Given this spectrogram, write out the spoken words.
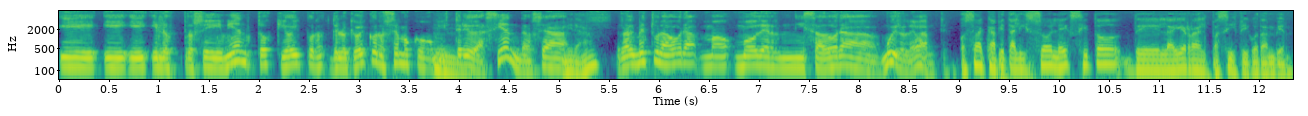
y, y, los procedimientos que hoy de lo que hoy conocemos como mm. Ministerio de Hacienda, o sea, realmente una obra modernizadora muy relevante. O sea, capitalizó el éxito de la Guerra del Pacífico también.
